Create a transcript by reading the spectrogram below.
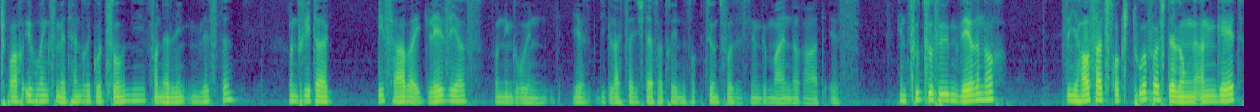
ich sprach übrigens mit Henrik Guzzoni von der linken Liste und Rita Grieshaber Iglesias von den Grünen, die gleichzeitig stellvertretende Fraktionsvorsitzende im Gemeinderat ist. Hinzuzufügen wäre noch, was die Haushaltsstrukturvorstellungen angeht,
